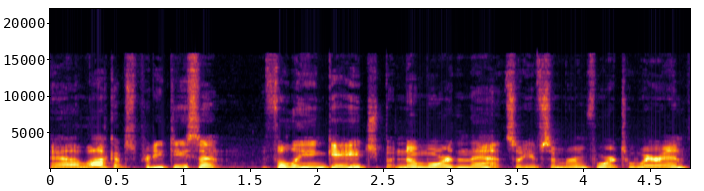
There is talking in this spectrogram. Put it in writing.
uh, lockup's pretty decent. Fully engaged, but no more than that. So you have some room for it to wear in,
